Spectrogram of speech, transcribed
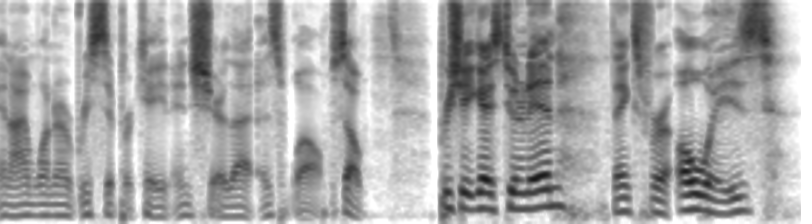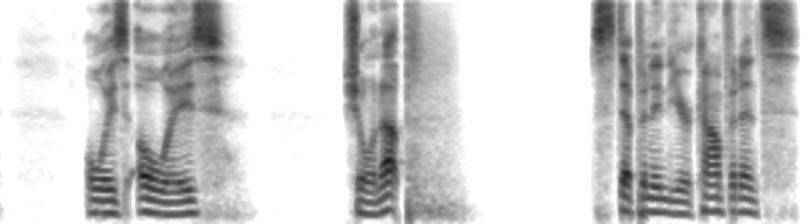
and I want to reciprocate and share that as well. So appreciate you guys tuning in. Thanks for always, always, always showing up stepping into your confidence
